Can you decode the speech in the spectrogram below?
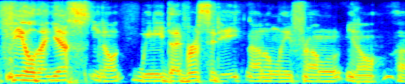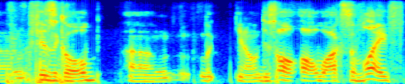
feel that yes, you know, we need diversity not only from you know um, physical, um, but you know, just all all walks of life.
